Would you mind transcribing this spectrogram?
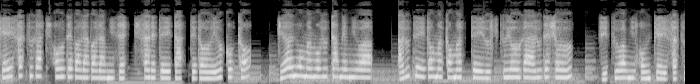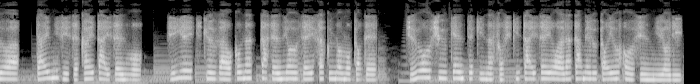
警察が地方でバラバラに設置されていたってどういうこと？治安を守るためには、ある程度まとまっている必要があるでしょう？実は日本警察は、第二次世界大戦後、GHQ が行った占領政策の下で、中央集権的な組織体制を改めるという方針により、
